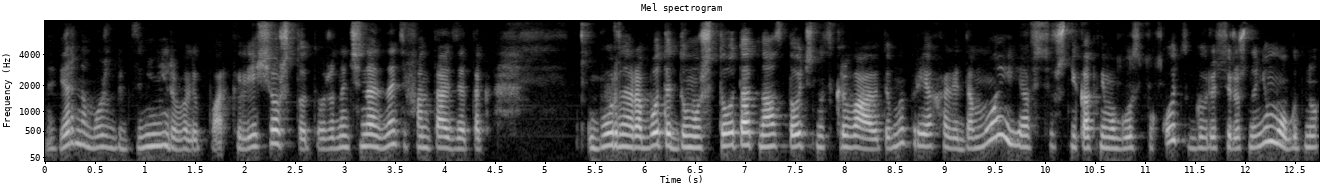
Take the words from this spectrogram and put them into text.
Наверное, может быть, заминировали парк или еще что-то. Уже начинает, знаете, фантазия так бурно работать, думаю, что-то от нас точно скрывают. И мы приехали домой, я все ж никак не могу успокоиться, говорю, Сереж, ну не могут, ну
